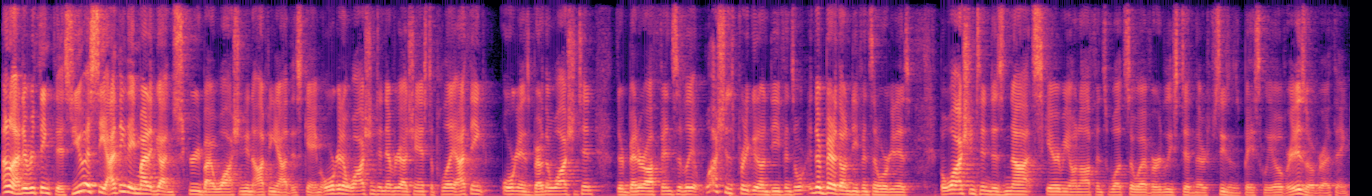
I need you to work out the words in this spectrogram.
I don't know. I never think this. USC, I think they might have gotten screwed by Washington opting out of this game. Oregon and Washington never got a chance to play. I think Oregon is better than Washington. They're better offensively. Washington's pretty good on defense. They're better on defense than Oregon is. But Washington does not scare me on offense whatsoever. At least did their season's basically over. It is over, I think.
